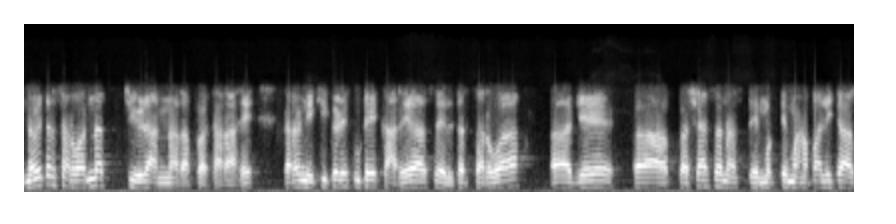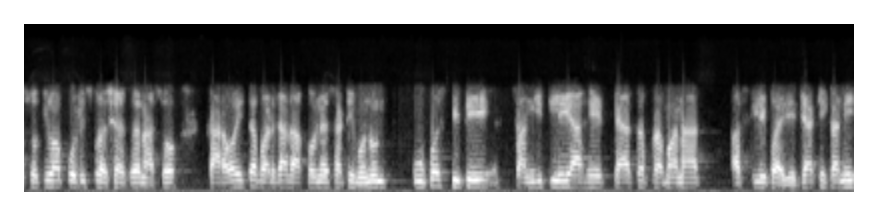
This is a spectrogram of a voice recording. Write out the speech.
नव्हे तर सर्वांनाच चीड आणणारा प्रकार आहे. कारण एकीकडे कुठे कार्य असेल तर सर्व जे प्रशासन असते मग ते महापालिका असो किंवा पोलीस प्रशासन असो कारवाईचा बडगा दाखवण्यासाठी म्हणून उपस्थिती सांगितली आहे त्याच प्रमाणात. असली पाहिजे. ज्या ठिकाणी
